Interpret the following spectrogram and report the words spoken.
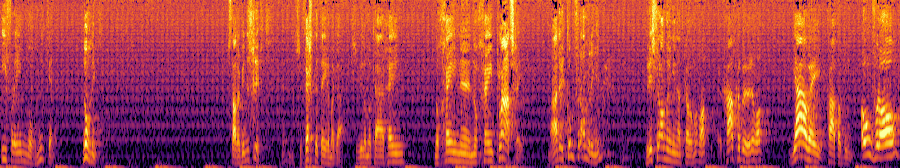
Ephraim nog niet kennen. Nog niet. Staat ook in de schrift. Ze vechten tegen elkaar. Ze willen elkaar geen, nog, geen, uh, nog geen plaats geven. Maar er komt verandering in. Er is verandering in aan het komen, want het gaat gebeuren, want Yahweh gaat dat doen. Overal,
